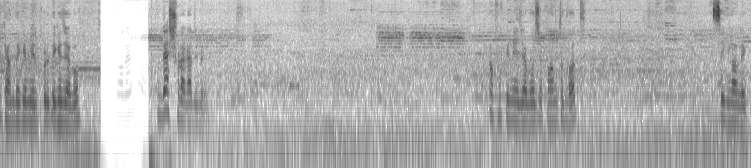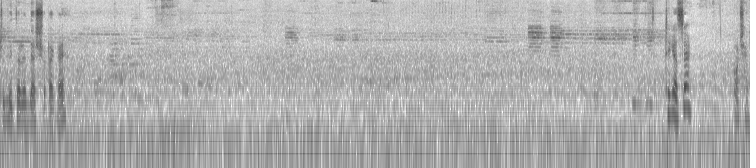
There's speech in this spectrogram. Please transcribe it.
এখান থেকে মিরপুর দিকে যাব। দেড়শো টাকা দিবেন। আপুকে নিয়ে যাব হচ্ছে পান্থপথ সিগন্যাল একটু ভিতরে দেড়শো টাকায়। ঠিক আছে? ওঠেন।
